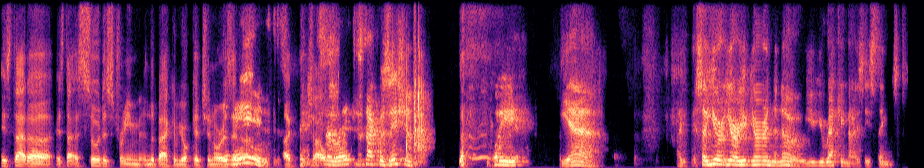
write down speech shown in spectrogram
is that a is that a soda stream in the back of your kitchen, or is it, It is. a, a It's the latest acquisition. What do you? Yeah. I- So you're you're you're in the know. You you recognize these things.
